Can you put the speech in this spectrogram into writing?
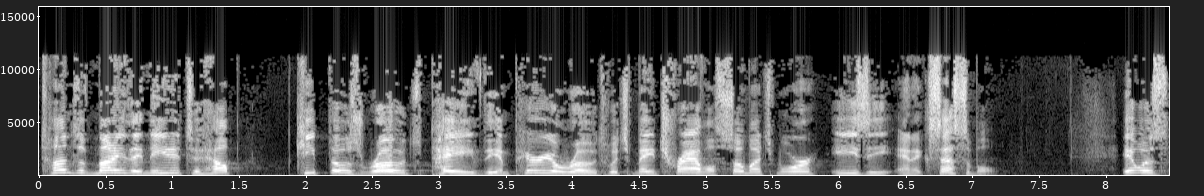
tons of money they needed to help keep those roads paved, the imperial roads, which made travel so much more easy and accessible. It was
